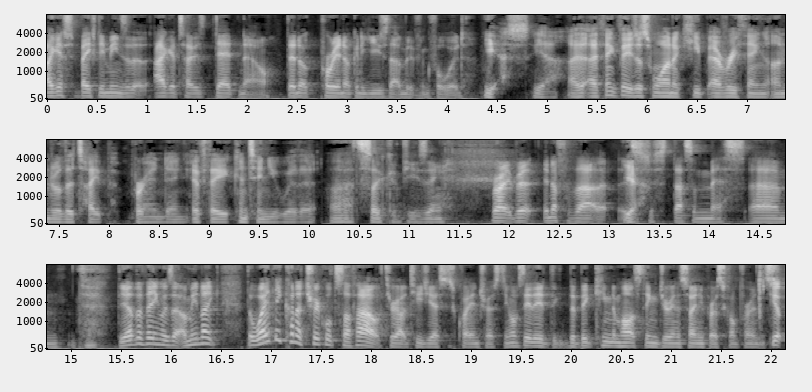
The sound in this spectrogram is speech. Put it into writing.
I guess it basically means that Agito is dead now. They're not probably not going to use that moving forward. Yes, yeah, I, I think they just want to keep everything under the Type branding if they continue with it. Oh, that's so confusing. Right, but enough of that. It's Yeah. just that's a mess. Um, the other thing was that I mean, like the way they kind of trickled stuff out throughout TGS is quite interesting. Obviously, they did the, the big Kingdom Hearts thing during the Sony press conference. Yep.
